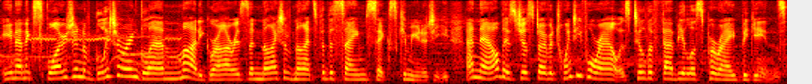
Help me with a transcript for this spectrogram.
In an explosion of glitter and glam, Mardi Gras is the night of nights for the same sex community. And now there's just over 24 hours till the fabulous parade begins.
